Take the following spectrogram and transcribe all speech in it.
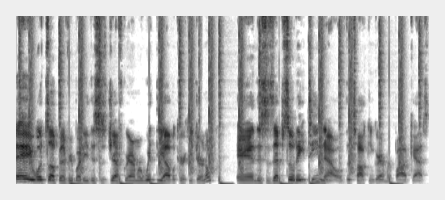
Hey, what's up, everybody? This is Geoff Grammer with the Albuquerque Journal, and this is episode 18 now of the Talking Grammer podcast.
